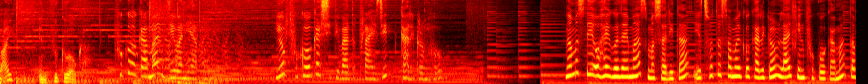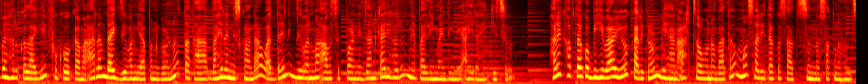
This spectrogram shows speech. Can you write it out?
Life in Fukuoka. फुकुओकामा जीवनयापन। यो फुकुओका सिटीबाट प्रायोजित कार्यक्रम हो। नमस्ते ओहाई गोजाइमास। म सरिता। यो छोटो समयको कार्यक्रम लाइफ इन फुकुओकामा तपाईँहरूको लागि फुकुओकामा आरामदायक जीवनयापन गर्न तथा बाहिर निस्कँदा वा दैनिक जीवनमा आवश्यक पर्ने जानकारीहरू नेपालीमा दिने आइरहेकी छु। हरेक हप्ताको बिहिबार यो कार्यक्रम बिहान आठ चौवन्नबाट म सरिताको साथ सुन्न सक्नुहुन्छ।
